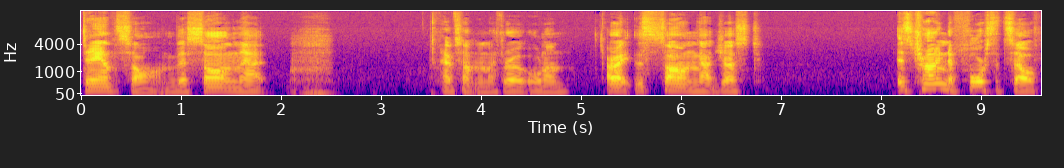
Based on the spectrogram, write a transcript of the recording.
dance song, this song that. I have something in my throat. Hold on. All right, this song that just is trying to force itself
